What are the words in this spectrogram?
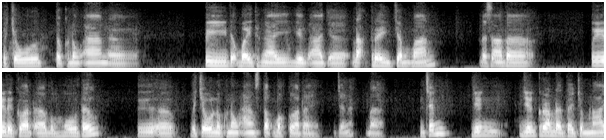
បញ្ចូលទៅក្នុងអាង2ទៅ3ថ្ងៃយើងអាចដាក់ត្រីចិញ្ចឹមបានដោយសារតែពេលដែលគាត់បង្ហូរទៅគឺបញ្ចូលនៅក្នុងអាងស្តុករបស់គាត់ហើយអញ្ចឹងបាទអញ្ចឹងយើងយើងគ្រាន់តែទៅចំណាយ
